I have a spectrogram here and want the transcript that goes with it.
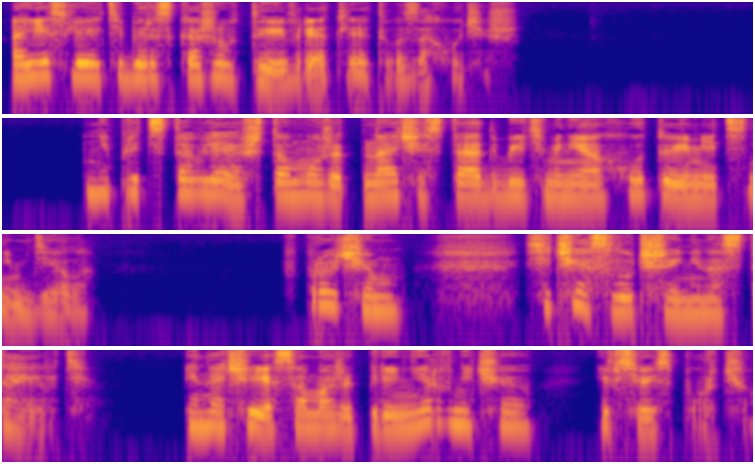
А если я тебе расскажу, ты вряд ли этого захочешь. Не представляю, что может начисто отбить мне охоту иметь с ним дело. Впрочем, сейчас лучше не настаивать, иначе я сама же перенервничаю и все испорчу.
